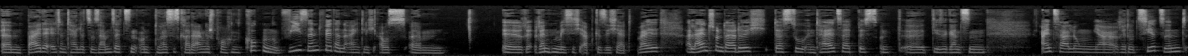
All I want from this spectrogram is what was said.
ähm, beide Elternteile zusammensetzen und du hast es gerade angesprochen, gucken, wie sind wir denn eigentlich aus ähm, äh, rentenmäßig abgesichert. Weil allein schon dadurch, dass du in Teilzeit bist und äh, diese ganzen Einzahlungen ja reduziert sind,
